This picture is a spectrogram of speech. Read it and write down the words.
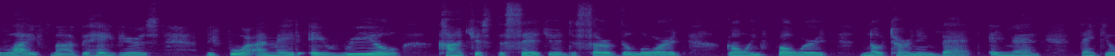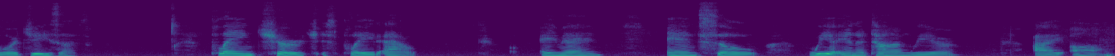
life, my behaviors before I made a real conscious decision to serve the Lord going forward, no turning back. Amen. Thank you, Lord Jesus. Playing church is played out. Amen. And so we are in a time where I um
